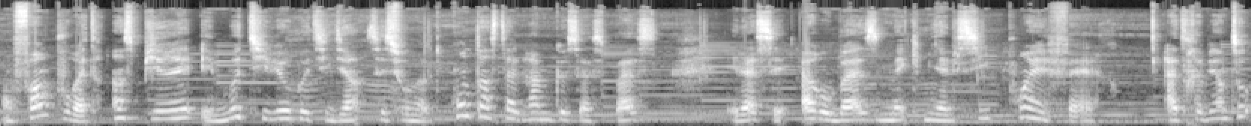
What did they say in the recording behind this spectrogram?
Enfin, pour être inspiré et motivé au quotidien, c'est sur notre compte Instagram que ça se passe. Et là, c'est makemehealthy.fr. À très bientôt.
